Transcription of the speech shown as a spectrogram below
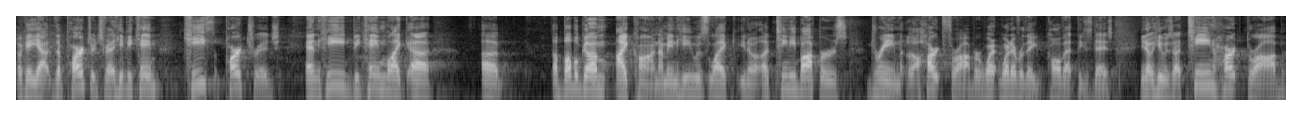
Okay, yeah, the Partridge. He became Keith Partridge, and he became like a, a a bubblegum icon. I mean, he was like, you know, a teeny bopper's dream, a heartthrob, or what, whatever they call that these days. You know, he was a teen heartthrob,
